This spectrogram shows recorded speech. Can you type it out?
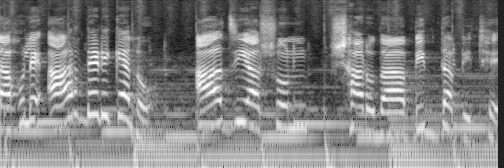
তাহলে আর দেরি কেন? আজই আসুন সারদা বিদ্যাপীঠে।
